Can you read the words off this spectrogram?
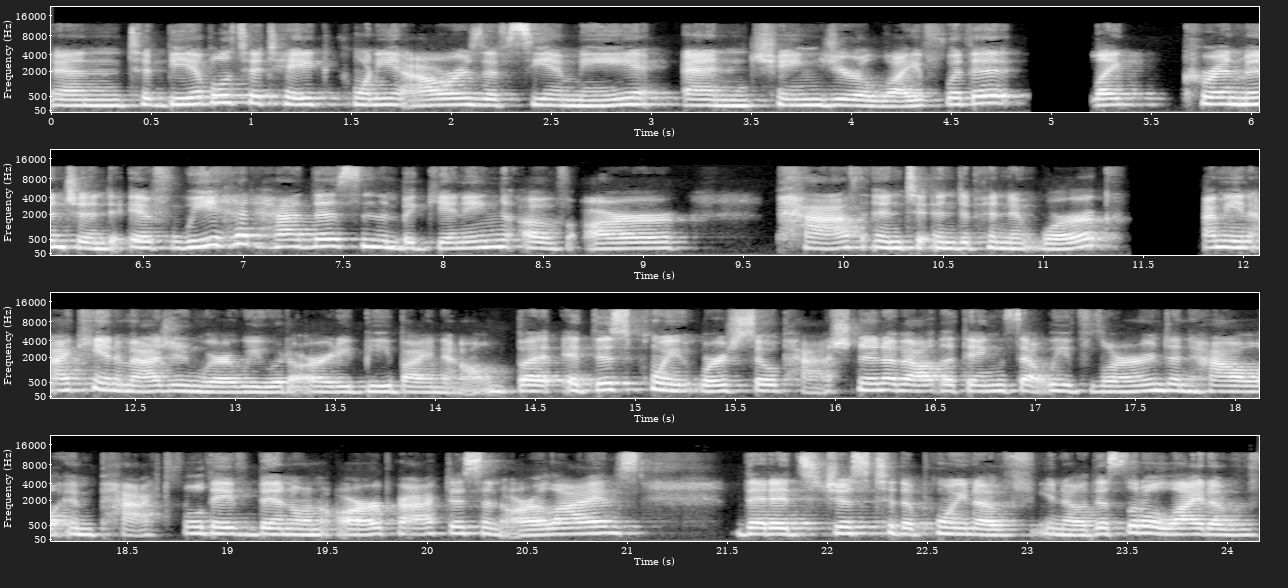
And to be able to take 20 hours of CME and change your life with it, like Corinne mentioned, if we had had this in the beginning of our path into independent work, I mean, I can't imagine where we would already be by now. But at this point, we're so passionate about the things that we've learned and how impactful they've been on our practice and our lives that it's just to the point of, you know, this little light of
